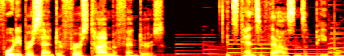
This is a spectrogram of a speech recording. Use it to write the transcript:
40% are first time offenders. It's tens of thousands of people.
